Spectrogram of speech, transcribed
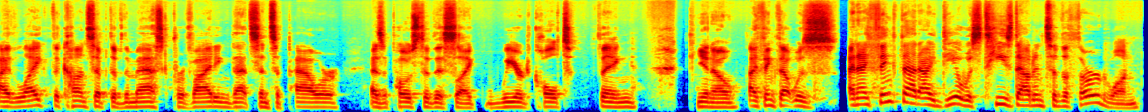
I like the concept of the mask providing that sense of power, as opposed to this like weird cult thing. You know, I think that was, and I think that idea was teased out into the third one,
